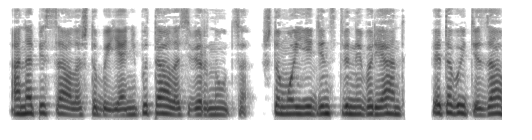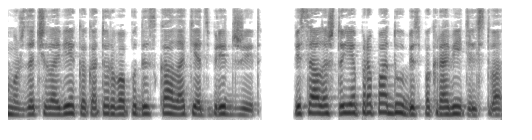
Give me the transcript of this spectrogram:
Она писала, чтобы я не пыталась вернуться, что мой единственный вариант Это выйти замуж за человека, которого подыскал отец Бриджит. Писала, что я пропаду без покровительства,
